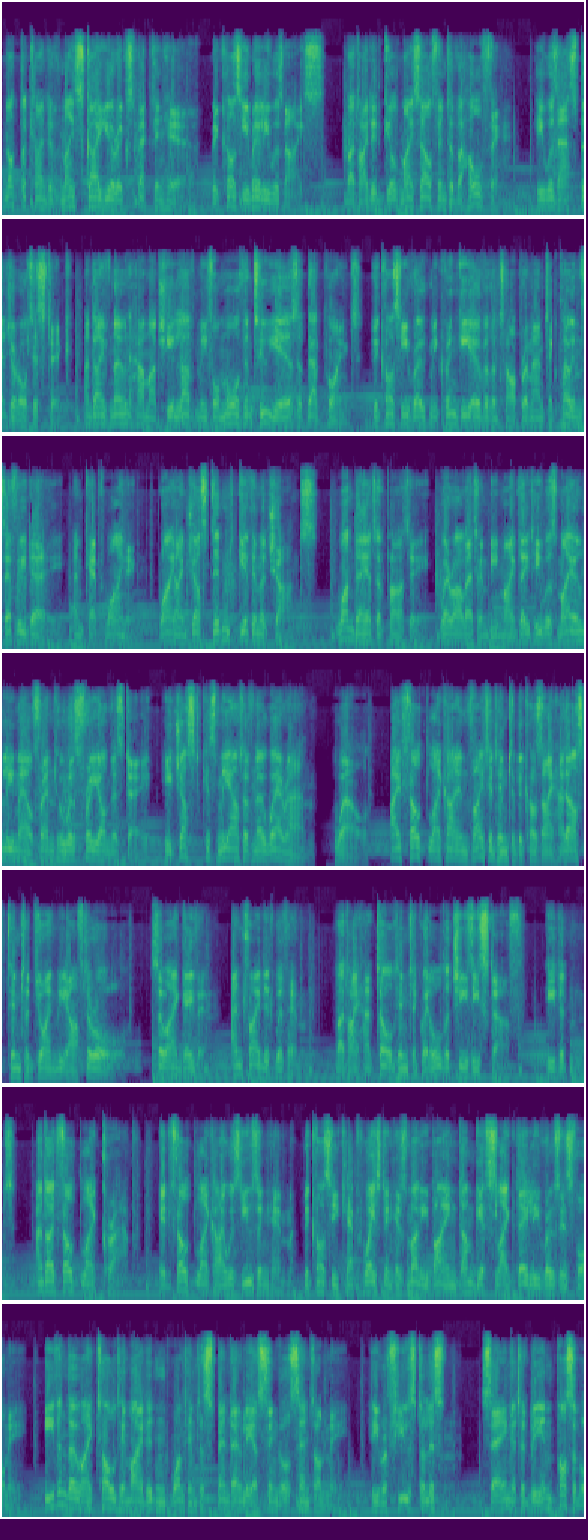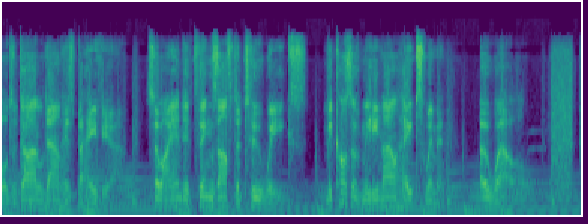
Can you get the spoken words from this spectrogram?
Not the kind of nice guy you're expecting here, because he really was nice. But I did guilt myself into the whole thing. He was Asperger autistic, and I've known how much he loved me for more than 2 years at that point, because he wrote me cringy over the top romantic poems every day, and kept whining, why I just didn't give him a chance. One day at a party, where I let him be my date he was my only male friend who was free on this day, he just kissed me out of nowhere and, well, I felt like I invited him to because I had asked him to join me after all. So I gave in, and tried it with him. But I had told him to quit all the cheesy stuff. He didn't. And I felt like crap. It felt like I was using him because he kept wasting his money buying dumb gifts like daily roses for me. Even though I told him I didn't want him to spend only a single cent on me, he refused to listen, saying it'd be impossible to dial down his behavior. So I ended things after two weeks. Because of me he now hates women. Oh well.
